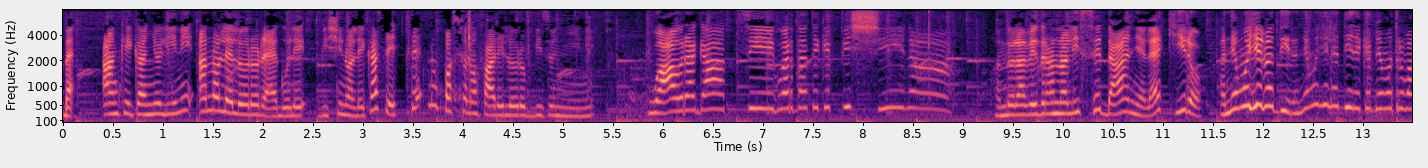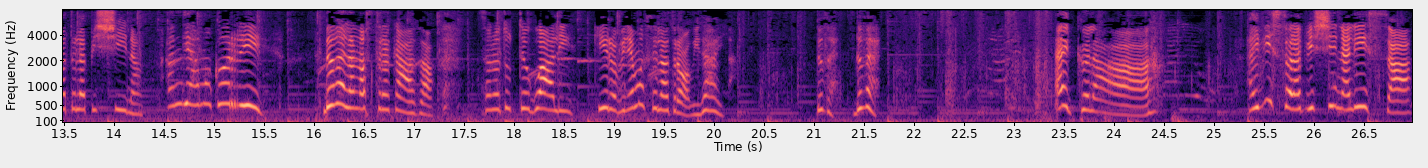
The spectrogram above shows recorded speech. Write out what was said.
Beh, anche i cagnolini hanno le loro regole. Vicino alle casette non possono fare i loro bisognini. Wow ragazzi, guardate che piscina! Quando la vedranno Alice e Daniel, eh Kiro? Andiamoglielo a dire, andiamoglielo a dire che abbiamo trovato la piscina. Andiamo, corri! Dov'è la nostra casa? Sono tutte uguali. Kiro, vediamo se la trovi, dai. Dov'è? Dov'è? Eccola! Hai visto la piscina, Lissa?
